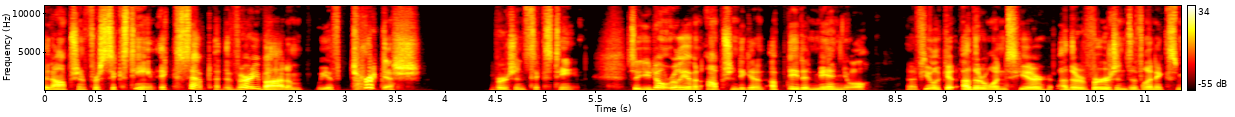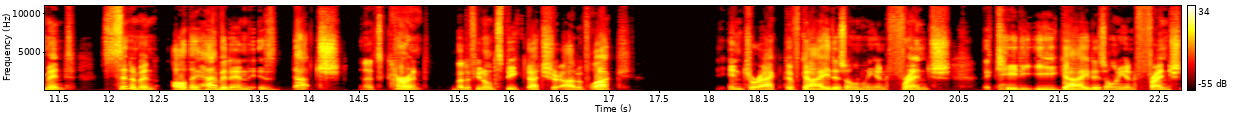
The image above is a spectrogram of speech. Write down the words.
an option for 16, except at the very bottom, we have Turkish version 16. So you don't really have an option to get an updated manual And if you look at other ones here, other versions of Linux Mint, Cinnamon, all they have it in is Dutch, and it's current, but if you don't speak Dutch, you're out of luck. Interactive guide is only in French. The KDE guide is only in French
